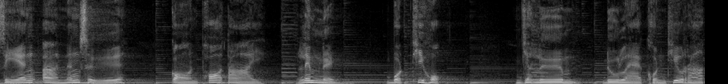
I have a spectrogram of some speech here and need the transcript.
เสียงอ่านหนังสือ ก่อนพ่อตาย เล่มหนึ่ง บทที่ 6 อย่าลืมดูแลคนที่รัก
